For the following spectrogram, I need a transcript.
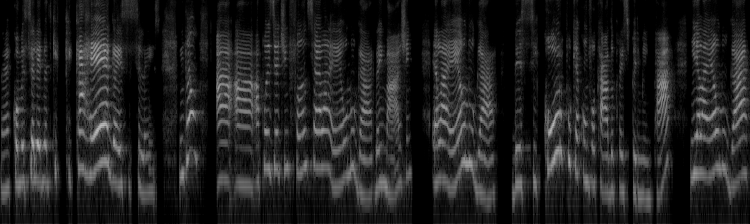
né? como esse elemento que, que carrega esse silêncio. Então, a, a, a poesia de infância ela é o lugar da imagem, ela é o lugar desse corpo que é convocado para experimentar, e ela é o lugar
